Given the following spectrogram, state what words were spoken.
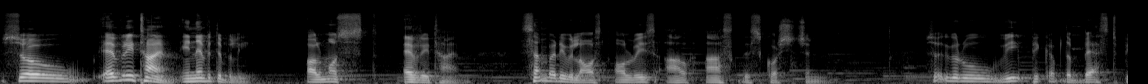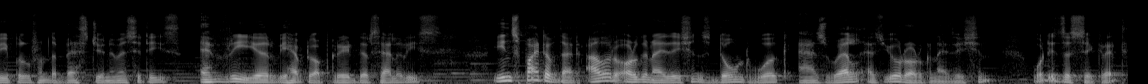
So, every time, inevitably, almost every time, somebody will always ask this question. Sadhguru, we pick up the best people from the best universities. Every year we have to upgrade their salaries. In spite of that, our organizations don't work as well as your organization. What is the secret?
